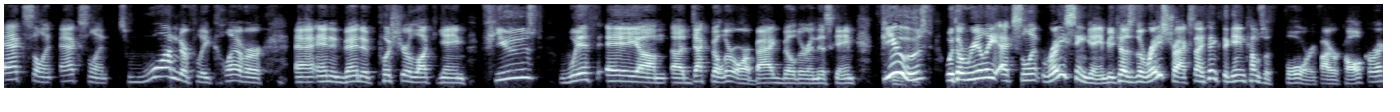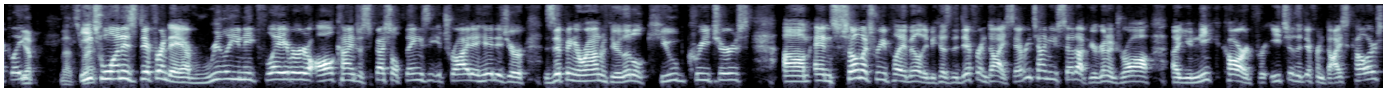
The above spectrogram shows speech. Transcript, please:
excellent, excellent, it's wonderfully clever uh, and inventive push your luck game fused with a, um, a deck builder or a bag builder in this game, fused with a really excellent racing game because the racetracks, and I think the game comes with four, if I recall correctly. Yep, that's right. Each one is different. They have really unique flavor, all kinds of special things that you try to hit as you're zipping around with your little cube creatures, um, and so much replayability because the different dice, every time you set up, you're going to draw a unique card for each of the different dice colors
